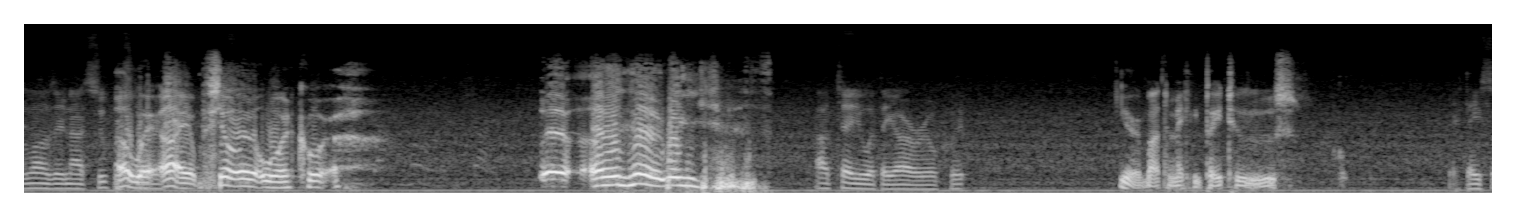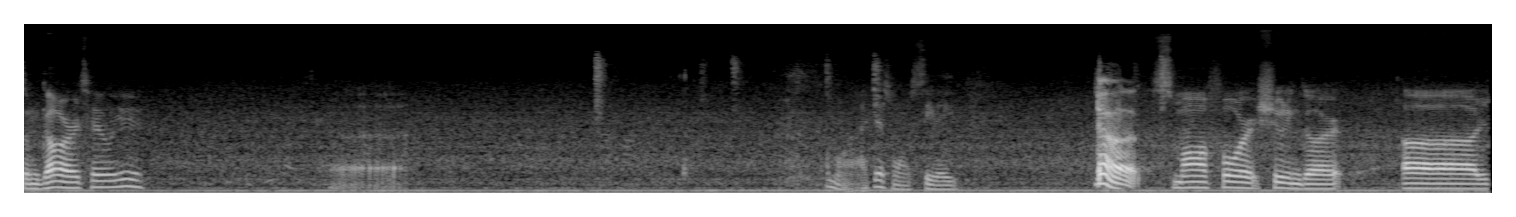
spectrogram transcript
as long as they're not super. Oh wait. I am still in war court. Uh, I'll tell you what they are real quick. You're about to make me play twos. If they some guards, hell yeah. Uh, come on, I just want to see they Dog, small forward shooting guard. Uh, the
